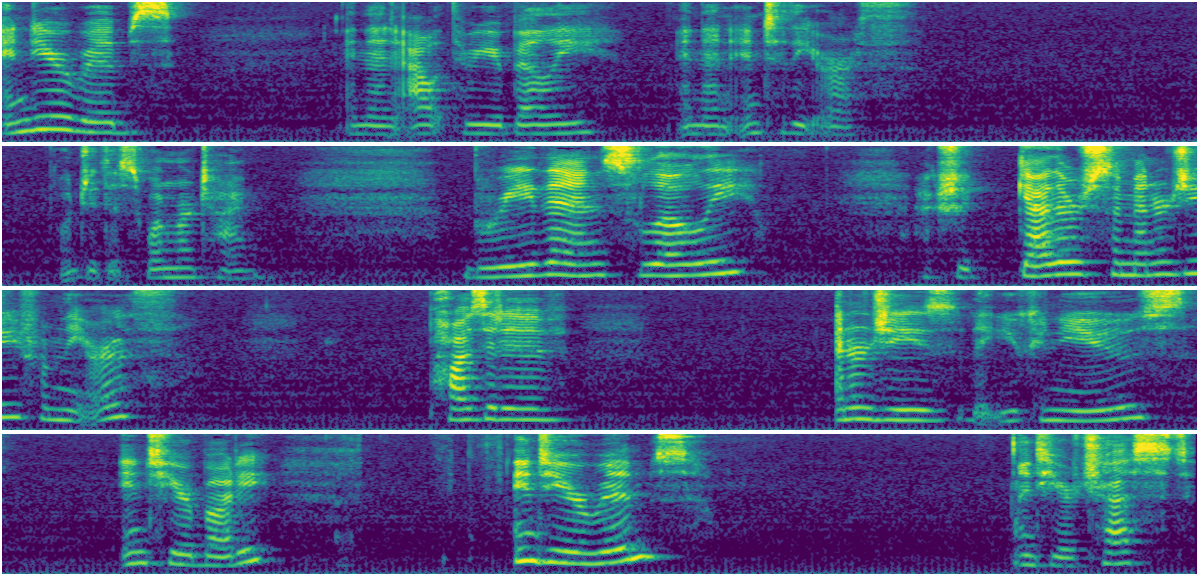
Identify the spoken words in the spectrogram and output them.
into your ribs, and then out through your belly, and then into the earth. We'll do this one more time. Breathe in slowly. Actually, gather some energy from the earth, positive energies that you can use into your body, into your ribs, into your chest,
